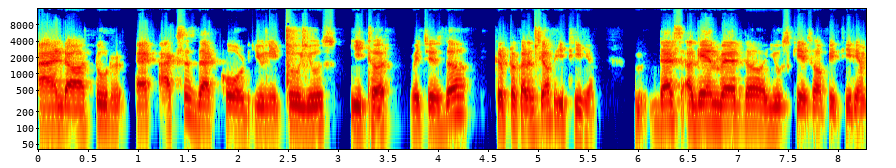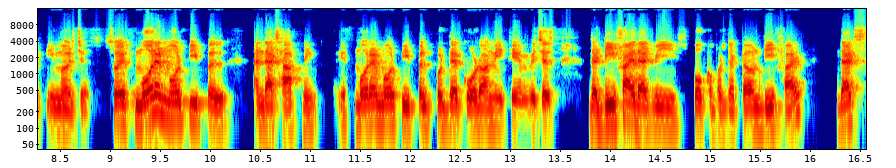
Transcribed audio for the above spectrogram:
And uh, to re- access that code, you need to use Ether, which is the cryptocurrency of Ethereum. That's again where the use case of Ethereum emerges. So if more and more people, and that's happening, if more and more people put their code on Ethereum, which is the DeFi that we spoke about, the term DeFi, that's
